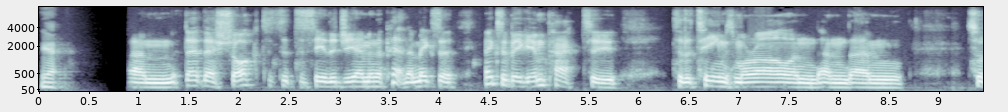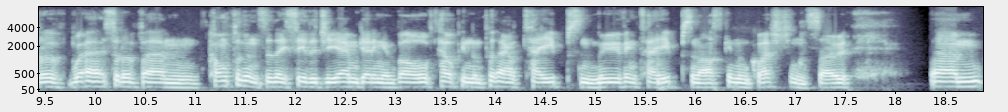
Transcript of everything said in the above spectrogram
Yeah. Um, they're, they're shocked to, to, see the GM in the pit, and it makes a makes a big impact to to the team's morale and and um, sort of uh, sort of um, confidence that they see the GM getting involved, helping them put out tapes and moving tapes and asking them questions. So um,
